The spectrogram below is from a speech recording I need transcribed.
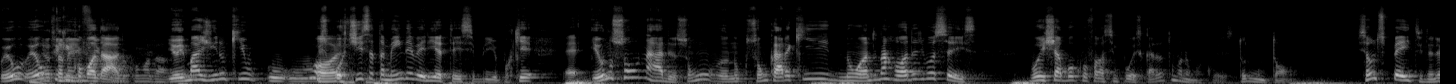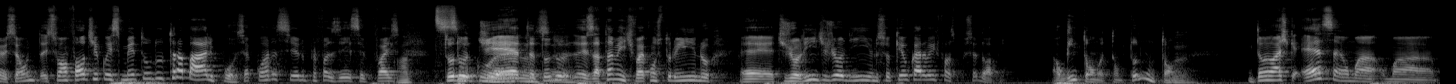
eu, eu, eu fico, incomodado. fico, incomodado. E eu imagino que o, o, o esportista também deveria ter esse brilho. Porque é, eu não sou nada, eu sou, um, eu não sou um cara que não ando na roda de vocês. Vou encher a boca e vou falar assim, pô, esse cara tá tomando alguma coisa. Todo mundo toma. Isso é um despeito, entendeu? Isso é, um, isso é uma falta de reconhecimento do trabalho, pô. Você acorda cedo para fazer, você faz toda dieta, anos, tudo. É. Exatamente, vai construindo é, tijolinho, tijolinho, não sei o quê. O cara vem e fala assim, pô, você é doping. Alguém toma, toma, todo mundo toma. Hum. Então eu acho que essa é uma, uma.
